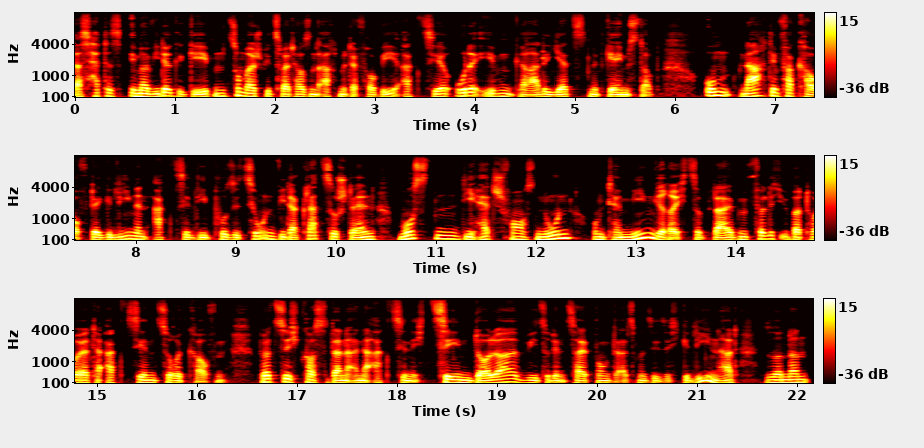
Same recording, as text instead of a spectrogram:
Das hat es immer wieder gegeben, zum Beispiel 2008 mit der VW-Aktie oder eben gerade jetzt mit GameStop. Um nach dem Verkauf der geliehenen Aktie die Position wieder glattzustellen, mussten die Hedgefonds nun, um termingerecht zu bleiben, völlig überteuerte Aktien zurückkaufen. Plötzlich kostet dann eine Aktie nicht 10 Dollar, wie zu dem Zeitpunkt, als man sie sich geliehen hat, sondern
